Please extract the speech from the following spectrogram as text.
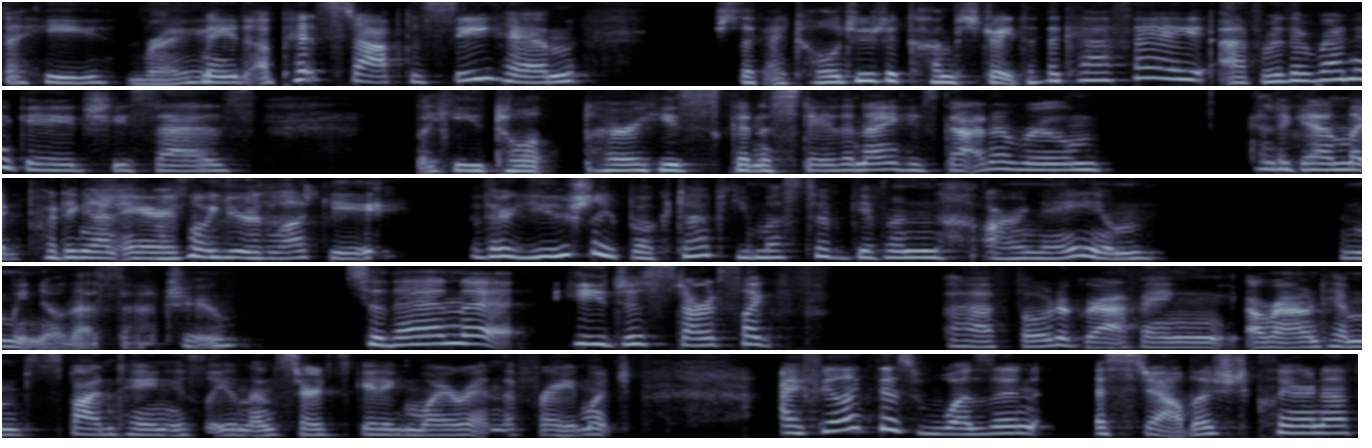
that he right. made a pit stop to see him. She's like, I told you to come straight to the cafe. Ever the renegade, she says. But he told her he's going to stay the night. He's gotten a room. And again, like putting on airs, oh, you're lucky. they're usually booked up. You must have given our name. And we know that's not true. So then he just starts like f- uh, photographing around him spontaneously and then starts getting Moira in the frame, which I feel like this wasn't established clear enough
